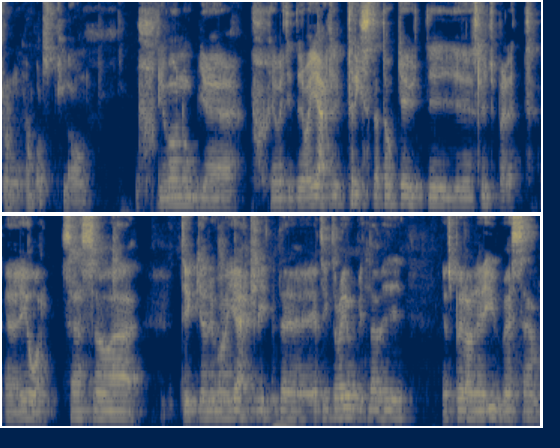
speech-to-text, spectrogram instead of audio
från en handbollsplan? Det var nog, eh, jag vet inte, det var jäkligt trist att åka ut i eh, slutspelet i år. Sen så tycker jag det var jäkligt, eh, jag tyckte det var jobbigt när vi, jag spelade USM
